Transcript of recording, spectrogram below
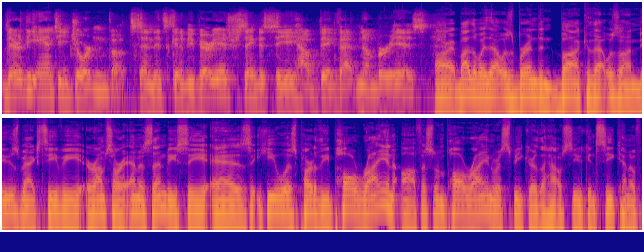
They're the anti-Jordan votes, and it's going to be very interesting to see how big that number is. All right. By the way, that was Brendan Buck. That was on Newsmax TV, or I'm sorry, MSNBC, as he was part of the Paul Ryan office when Paul Ryan was Speaker of the House. So you can see kind of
